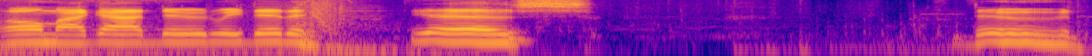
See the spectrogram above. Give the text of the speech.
Oh my god, dude, we did it. Yes. Dude.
